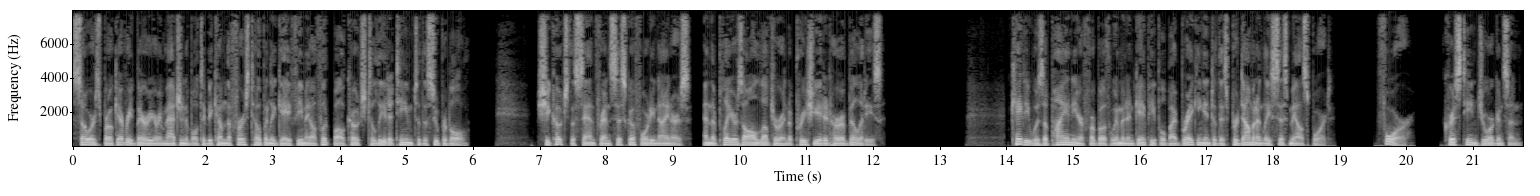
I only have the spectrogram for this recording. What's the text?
Sowers broke every barrier imaginable to become the first openly gay female football coach to lead a team to the Super Bowl. She coached the San Francisco 49ers, and the players all loved her and appreciated her abilities. Katie was a pioneer for both women and gay people by breaking into this predominantly cis-male sport. 4. Christine Jorgensen,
